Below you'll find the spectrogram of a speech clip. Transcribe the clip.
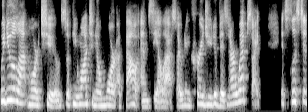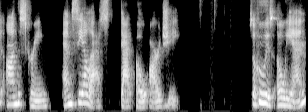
We do a lot more too. So if you want to know more about MCLS, I would encourage you to visit our website. It's listed on the screen, mcls.org. So who is OEN,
